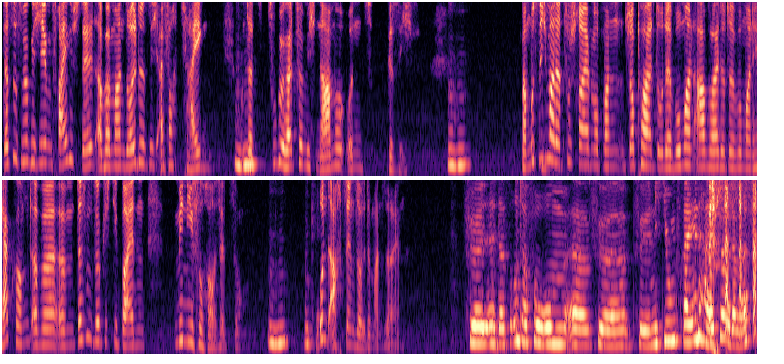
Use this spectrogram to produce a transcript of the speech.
Das ist wirklich jedem freigestellt, aber man sollte sich einfach zeigen. Und Mhm. dazu gehört für mich Name und Gesicht. Mhm. Man muss nicht mal dazu schreiben, ob man einen Job hat oder wo man arbeitet oder wo man herkommt, aber ähm, das sind wirklich die beiden Mini-Voraussetzungen. Mhm. Okay. Und 18 sollte man sein. für äh, das Unterforum äh, für, für nicht jugendfreie Inhalte oder was?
